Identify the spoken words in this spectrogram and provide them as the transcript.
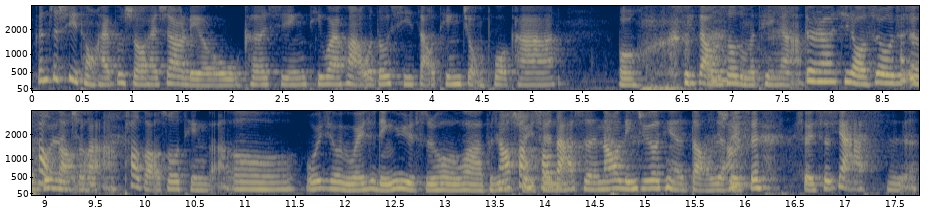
跟这系统还不熟，还是要留五颗星。题外话，我都洗澡听窘迫咖。哦，洗澡的时候怎么听啊？对啊，洗澡的时候他是泡澡的吧？泡澡的时候听吧。哦，我一直以为是淋浴的时候的话，不是。然后放超大声，然后邻居又听得到，这样。水声，水声，吓死了。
